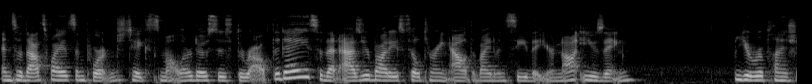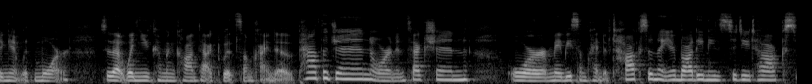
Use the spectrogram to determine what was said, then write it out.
And so that's why it's important to take smaller doses throughout the day so that as your body is filtering out the vitamin C that you're not using, you're replenishing it with more so that when you come in contact with some kind of pathogen or an infection or maybe some kind of toxin that your body needs to detox,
